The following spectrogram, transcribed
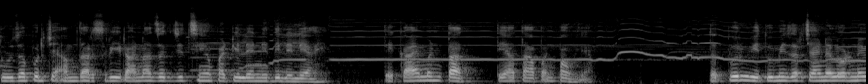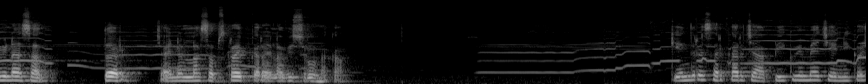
तुळजापूरचे आमदार श्री राणा जगजितसिंह पाटील यांनी दिलेले आहे. ते काय म्हणतात ते आता आपण पाहूया. तत्पूर्वी तुम्ही जर चॅनलवर नवीन असाल तर चॅनलला सबस्क्राईब करायला विसरू नका. केंद्र सरकारच्या पीक विम्याचे निकष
